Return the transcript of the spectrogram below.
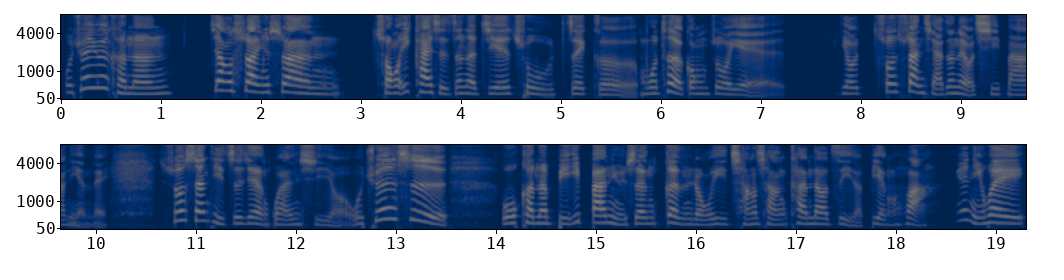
我觉得因为可能这样算一算，从一开始真的接触这个模特工作，也有说算起来真的有七八年嘞。说身体之间的关系哦，我觉得是我可能比一般女生更容易常常看到自己的变化，因为你会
